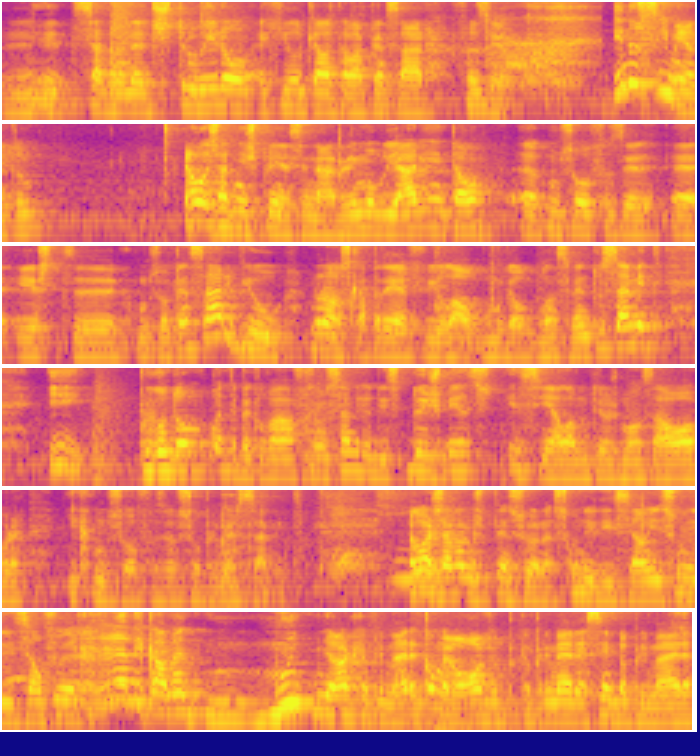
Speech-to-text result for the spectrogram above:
lhe, de certa maneira, destruíram aquilo que ela estava a pensar fazer. E no seguimento, ela já tinha experiência na área imobiliária, então uh, começou a fazer uh, este, começou a pensar e viu no nosso KDF, viu lá o modelo de lançamento do Summit e perguntou-me quanto tempo é que levava a fazer um Summit. Eu disse dois meses e assim ela meteu as mãos à obra e começou a fazer o seu primeiro Summit. Agora já vamos, pensou na segunda edição e a segunda edição foi radicalmente muito melhor que a primeira, como é óbvio, porque a primeira é sempre a primeira.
